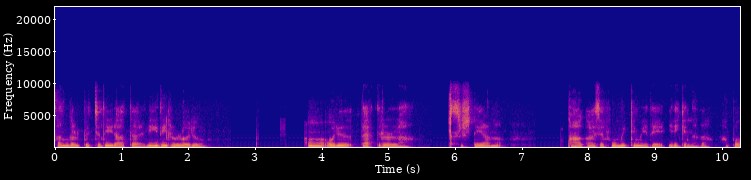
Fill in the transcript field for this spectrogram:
സങ്കല്പിച്ചു തീരാത്ത രീതിയിലുള്ള ഒരു ഒരു തരത്തിലുള്ള സൃഷ്ടിയാണ് ആകാശ ഭൂമിക്ക് മീതെ ഇരിക്കുന്നത്. അപ്പോൾ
